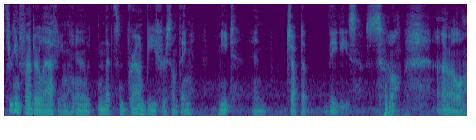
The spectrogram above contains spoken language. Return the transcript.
three in front are laughing, and that's ground beef or something, meat and chopped up babies. So I don't know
